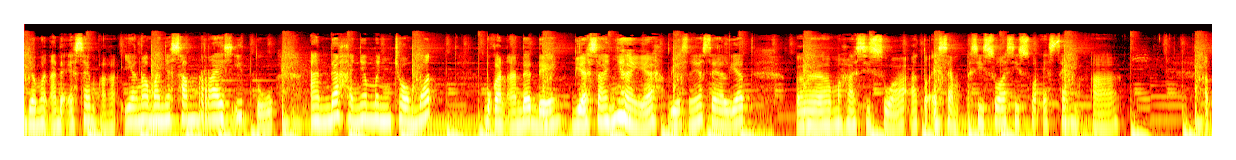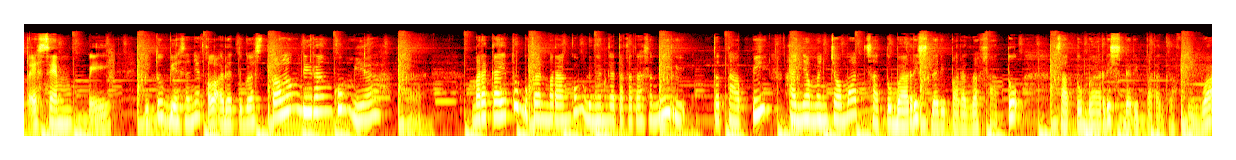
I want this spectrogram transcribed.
zaman ada SMA yang namanya summarize itu Anda hanya mencomot bukan Anda deh, biasanya ya, biasanya saya lihat uh, mahasiswa atau SM, siswa-siswa SMA atau SMP itu biasanya kalau ada tugas tolong dirangkum ya. Nah, mereka itu bukan merangkum dengan kata-kata sendiri, tetapi hanya mencomot satu baris dari paragraf satu, satu baris dari paragraf dua,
